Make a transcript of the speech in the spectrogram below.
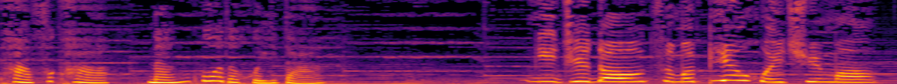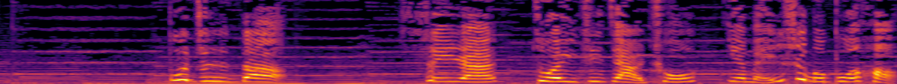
卡夫卡难过的回答：“你知道怎么变回去吗？”不知道。虽然做一只甲虫也没什么不好，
